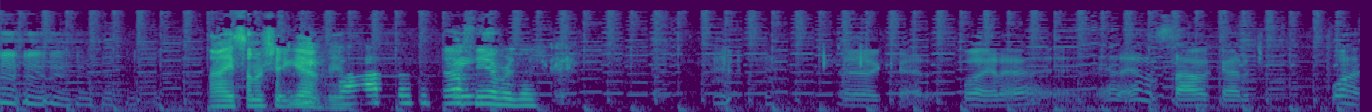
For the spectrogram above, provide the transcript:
Ah, isso eu não cheguei a ver. 4, Ah, sim, é verdade. Pô, era. Era, era um sarro, cara. Tipo, porra.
